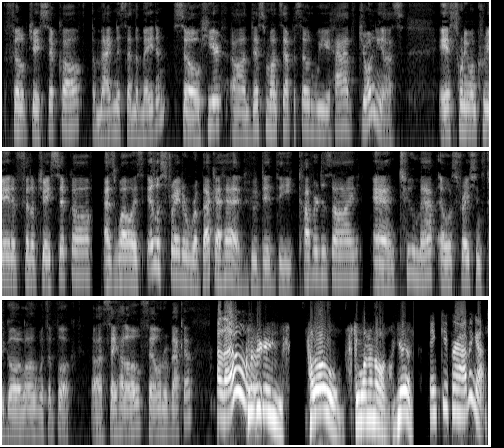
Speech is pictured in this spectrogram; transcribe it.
Philip J. Sipkov, The Magnus and the Maiden. So here on this month's episode we have joining us AS21 creative Philip J. Sipkov, as well as illustrator Rebecca Head, who did the cover design and two map illustrations to go along with the book. Uh, say hello, Phil and Rebecca. Hello. Greetings. Hello to one and all. Yes. Thank you for having us.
